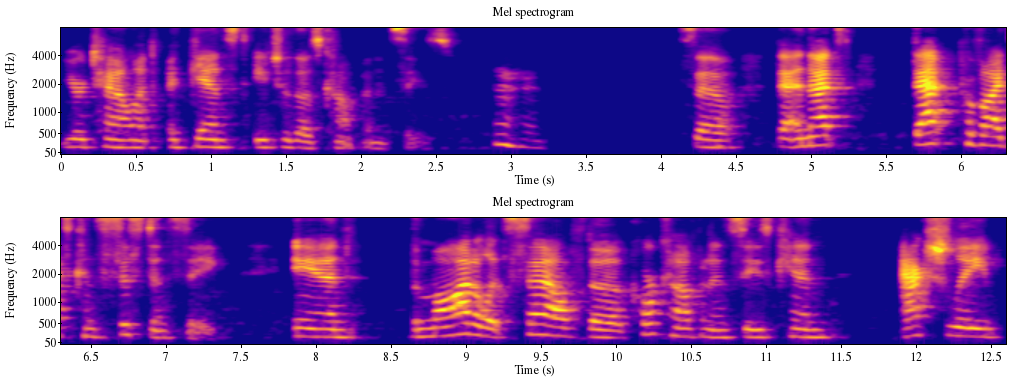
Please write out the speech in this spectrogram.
your talent against each of those competencies. Mm-hmm. So, and that that provides consistency. And the model itself, the core competencies, can actually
